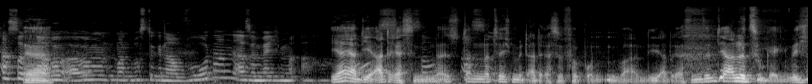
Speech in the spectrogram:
Ach so, genau, äh, aber, aber, man wusste genau, wo dann, also in welchem Haus? Ja, ja, die Adressen. So? Das ist dann so. natürlich mit Adresse verbunden waren. Die Adressen sind ja alle zugänglich.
